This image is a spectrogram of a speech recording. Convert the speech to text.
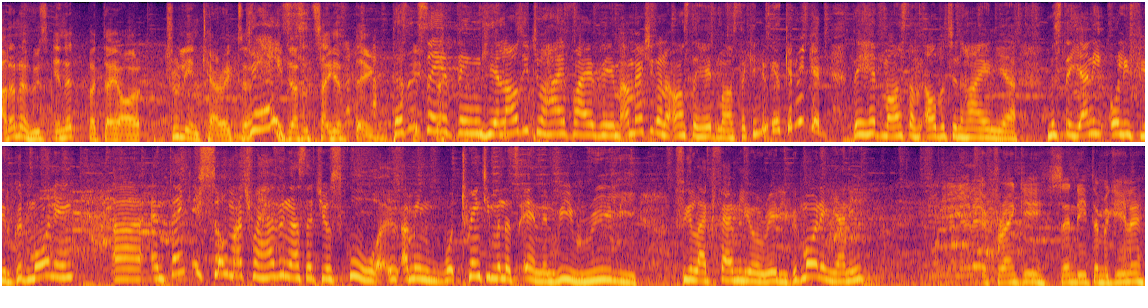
I don't know who's in it, but they are truly in character. Yes. He doesn't say a thing. Doesn't say a thing. He allows you to high five him. I'm actually going to ask the headmaster. Can you get, can we get the headmaster of Alberton High in here, Mr. Yanni Olivier? Good morning, uh, and thank you so much for having us at your school. I mean, what, 20 minutes in, and we really feel like family already. Good morning, Yanni. Hey, Frankie, Cindy Tamagile.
